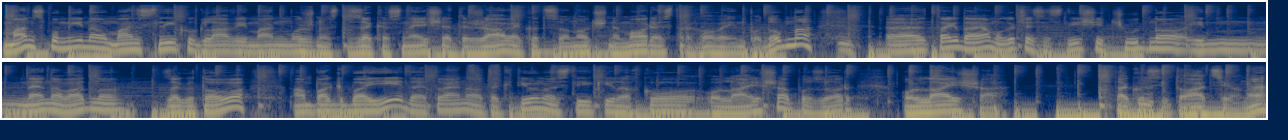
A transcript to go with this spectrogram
manj spominov, manj slik v glavi, manj možnosti za kasnejše težave, kot so nočne more, strahove in podobno. E, tako da, ja, mogoče se sliši čudno in nenavadno, zagotovo, ampak ba je, da je to ena od aktivnosti, ki lahko olajša, pozor, olajša tako situacijo, ne,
